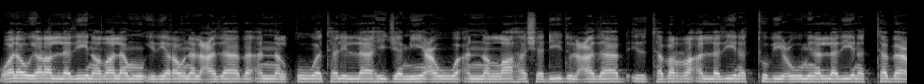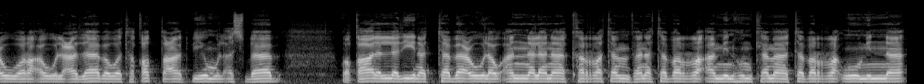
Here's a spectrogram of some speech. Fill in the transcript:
ولو يرى الذين ظلموا إذ يرون العذاب أن القوة لله جميعا وأن الله شديد العذاب إذ تبرأ الذين اتبعوا من الذين اتبعوا ورأوا العذاب وتقطعت بهم الأسباب وقال الذين اتبعوا لو أن لنا كرة فنتبرأ منهم كما تبرأوا منا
